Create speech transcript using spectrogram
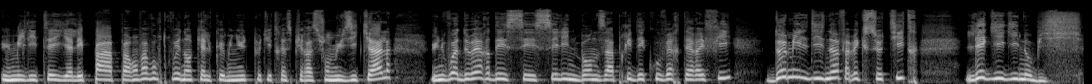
Humilité, y aller pas à pas. On va vous retrouver dans quelques minutes. Petite respiration musicale. Une voix de RDC, Céline Banza, prix découverte RFI 2019 avec ce titre, Les Guiguinobi.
